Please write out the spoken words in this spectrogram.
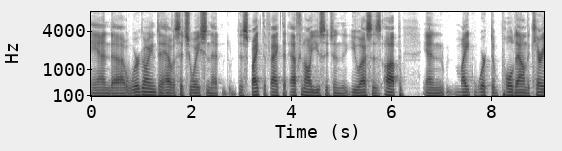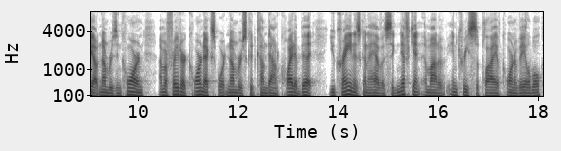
And uh, we're going to have a situation that, despite the fact that ethanol usage in the U.S. is up and might work to pull down the carryout numbers in corn, I'm afraid our corn export numbers could come down quite a bit. Ukraine is going to have a significant amount of increased supply of corn available.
